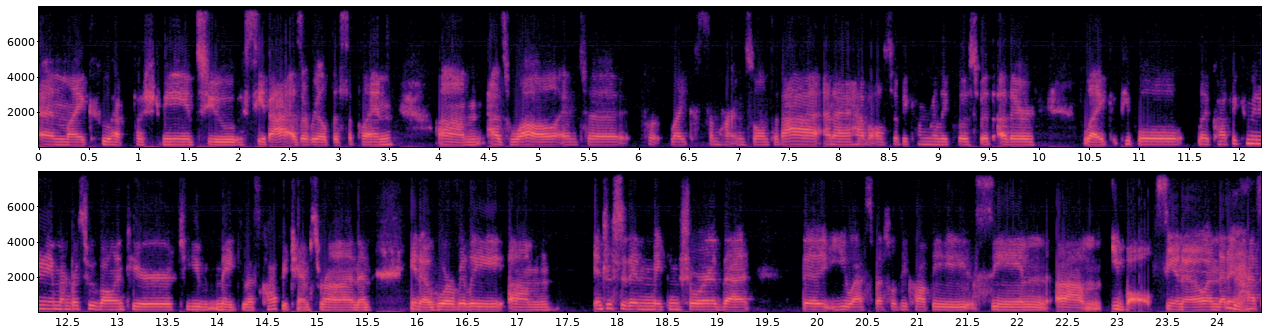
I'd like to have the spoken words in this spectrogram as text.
and like who have pushed me to see that as a real discipline um, as well and to put like some heart and soul into that. And I have also become really close with other like people like coffee community members who volunteer to make US Coffee Champs run and you know who are really um, interested in making sure that the US specialty coffee scene um, evolves you know and that yeah. it has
